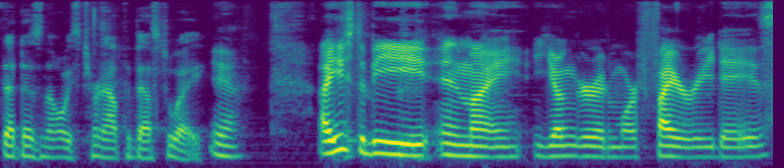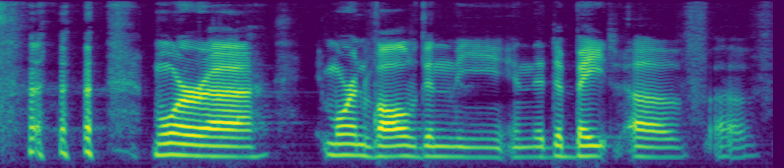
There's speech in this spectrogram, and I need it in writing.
that doesn't always turn out the best way. Yeah. I used to be in my younger and more fiery days, more uh, more involved in the in the debate of of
